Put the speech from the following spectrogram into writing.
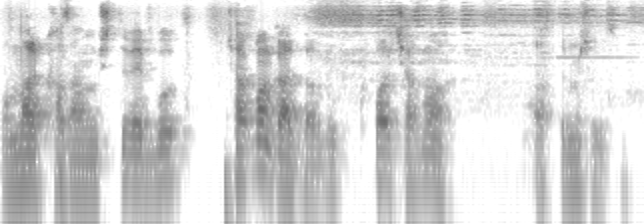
Onlar kazanmıştı ve bu çakma galiba bu kupa çakma astırmış olsun.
